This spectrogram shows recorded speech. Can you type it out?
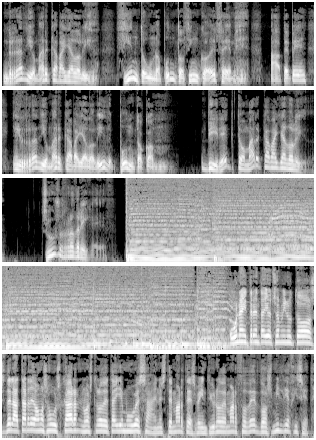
Radio Marca Valladolid, 101.5 FM, app y radiomarcavalladolid.com. Directo Marca Valladolid. Chus Rodríguez. Una y 38 minutos de la tarde vamos a buscar nuestro detalle Mubesa en este martes 21 de marzo de 2017.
